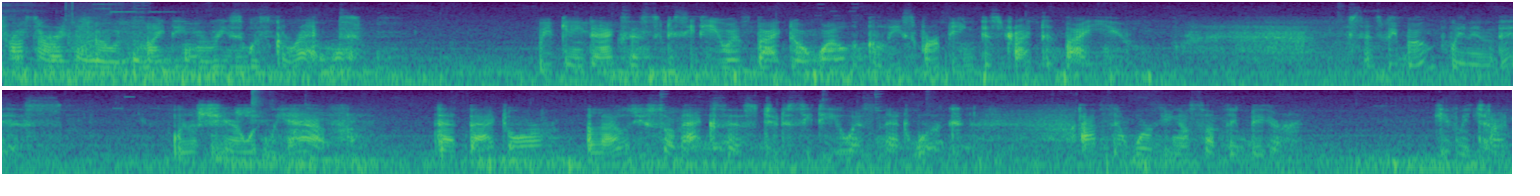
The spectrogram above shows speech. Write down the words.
Trust our intel in finding Maurice was correct. We've gained access to the CTOS backdoor while the police were being distracted by you. Since we both win in this, we'll share what we have. That backdoor allows you some access to the CTOS network. I've been working on something bigger. Give me time.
